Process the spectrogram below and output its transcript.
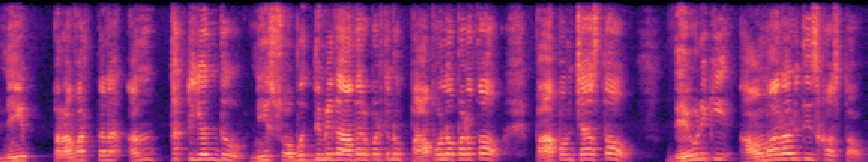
నీ ప్రవర్తన అంతటి ఎందు నీ స్వబుద్ధి మీద ఆధారపడితే నువ్వు పాపంలో పడతావు పాపం చేస్తావు దేవునికి అవమానాన్ని తీసుకొస్తావు.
